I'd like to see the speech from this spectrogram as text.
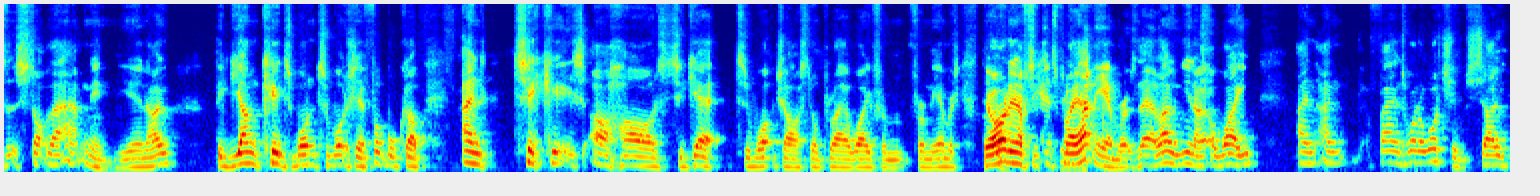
that stop that happening. You know, the young kids want to watch their football club, and tickets are hard to get to watch Arsenal play away from from the Emirates. They're hard enough to get to play at the Emirates, let alone you know away, and and fans want to watch him. So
